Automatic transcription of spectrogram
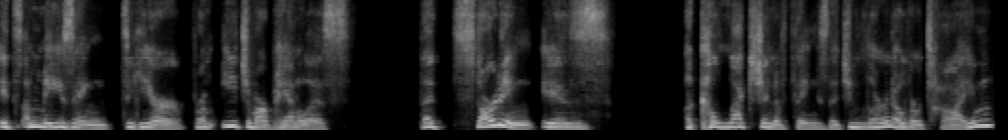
It's amazing to hear from each of our panelists that starting is a collection of things that you learn over time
